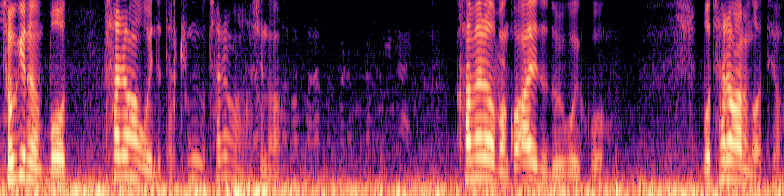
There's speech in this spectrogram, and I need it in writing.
저기는 뭐 촬영하고 있는데 다 큐, 촬영을 하시나? 카메라가 많고 아이들 놀고 있고 뭐 촬영하는 것 같아요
